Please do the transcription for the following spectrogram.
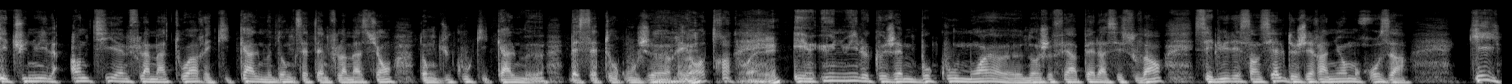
qui est une huile anti-inflammatoire et qui calme donc cette inflammation, donc du coup qui calme euh, ben, cette rougeur et autres. Ouais. Et une huile que j'aime beaucoup, moi, euh, dont je fais appel assez souvent, c'est l'huile essentielle de géranium rosa, qui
